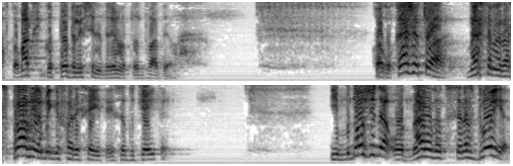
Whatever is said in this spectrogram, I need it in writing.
автоматски го подели Синедренот на два дела. Кога го каже тоа, настана расправија меѓу фарисеите и садукеите, и множина од народот се раздвоја,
